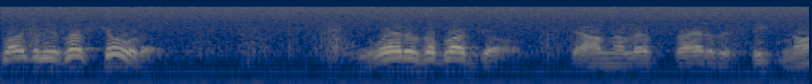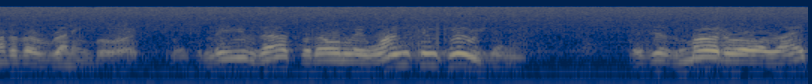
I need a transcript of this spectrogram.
slug in his left shoulder. And where does the blood go? Down the left side of the seat and onto the running board. Which leaves us with only one conclusion. This is murder, all right,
